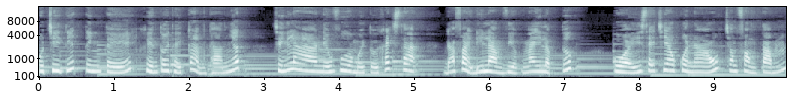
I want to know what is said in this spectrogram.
Một chi tiết tinh tế khiến tôi thấy cảm thán nhất chính là nếu vừa mới tới khách sạn đã phải đi làm việc ngay lập tức, cô ấy sẽ treo quần áo trong phòng tắm,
